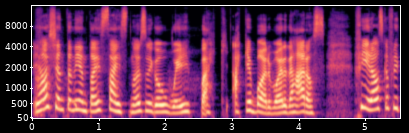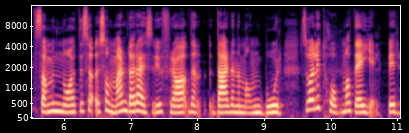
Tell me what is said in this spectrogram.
Jeg har kjent denne jenta i 16 år, så vi go way back. Er ikke bare bare det her, ass. Fire av oss skal flytte sammen nå etter sommeren. Da reiser vi jo fra den, der denne mannen bor. Så det var litt håp om at det hjelper.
